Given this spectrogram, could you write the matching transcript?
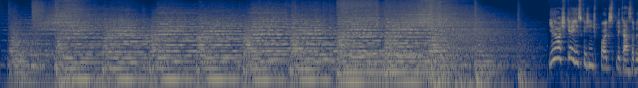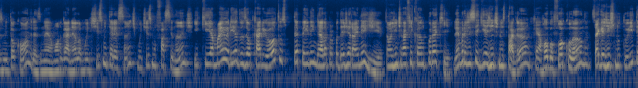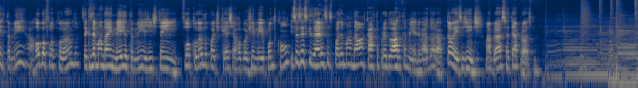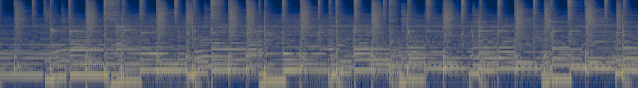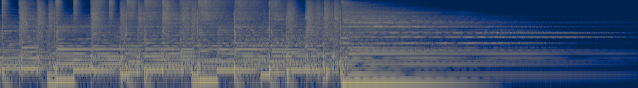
E eu acho que é isso que a gente pode explicar sobre as mitocôndrias, né? Uma organela muitíssimo interessante, muitíssimo fascinante e que a maioria dos eucariotos dependem dela para poder gerar energia. Então a gente vai ficando por aqui. Lembra de seguir a gente no Instagram, que é floculando. Segue a gente no Twitter também, floculando. Se você quiser mandar e-mail também, a gente tem floculandopodcast.gmail.com. E se vocês quiserem, vocês podem mandar uma carta para Eduardo também, ele vai adorar. Então é isso, gente. Um abraço e até a próxima.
